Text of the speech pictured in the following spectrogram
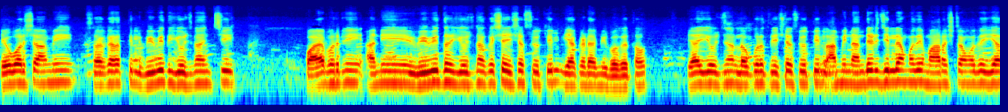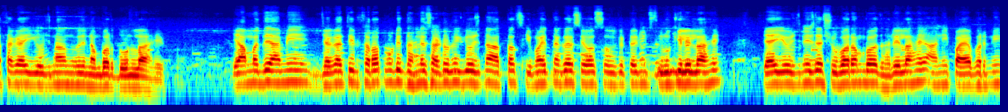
हे वर्ष आम्ही सहकारातील विविध योजनांची पायाभरणी आणि विविध योजना कशा यशस्वी होतील याकडे आम्ही बघत आहोत. या योजना लवकरच यशस्वी होतील. आम्ही नांदेड जिल्ह्यामध्ये महाराष्ट्रामध्ये या सगळ्या योजनांमध्ये नंबर दोनला आहे. यामध्ये आम्ही जगातील सर्वात मोठी धान्य साठवणूक योजना आताच हिमायतनगर सेवा संघटनेने सुरू केलेला आहे. त्या योजनेचा शुभारंभ झालेला आहे आणि पायाभरणी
